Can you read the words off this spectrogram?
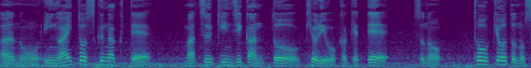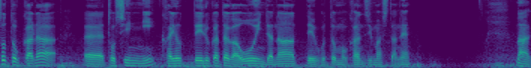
あの、意外と少なくて、まあ、通勤時間と距離をかけて、その、東京都の外から、えー、都心に通っている方が多いんだなっていうことも感じましたね。まあ、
